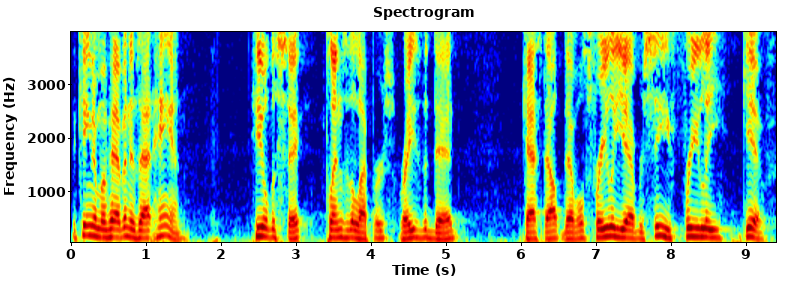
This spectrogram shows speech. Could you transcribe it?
The kingdom of heaven is at hand. Heal the sick, cleanse the lepers, raise the dead, cast out devils. Freely ye have received, freely give.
